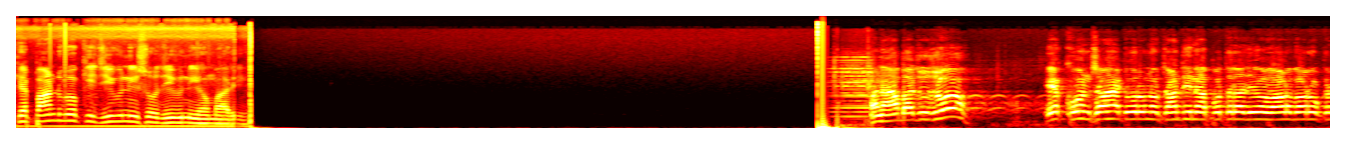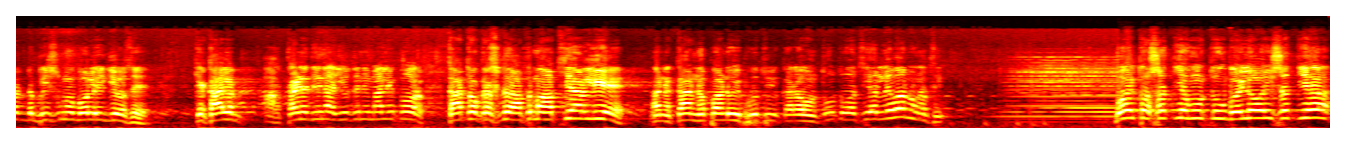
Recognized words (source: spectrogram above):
કે, પાંડવો કી જીવની સો જીવની હમારી અને આ બાજુ જો, એક ખોન સાઠ વરુનો ચાંદીના પતરા જેવા વાળ વાળો કૃષ્ણ ભીષ્મ બોલી ગયો છે કે કાલે આ ત્રણે દીના યુદ્ધની માલિકો કાં તો કૃષ્ણ હાથમાં હથિયાર લે અને કા નપાંડવી પૃથ્વી કરાવું. તું તો હથિયાર લેવાનું નથી. બોલ તો સત્ય હું, તું બોલ્યો હોય સત્ય?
